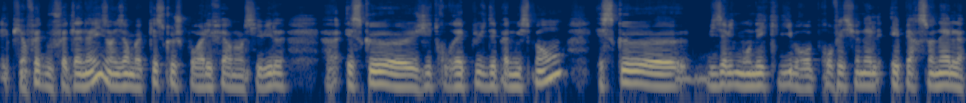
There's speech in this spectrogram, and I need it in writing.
Et puis en fait, vous faites l'analyse en disant bah, qu'est-ce que je pourrais aller faire dans le civil? Euh, Est-ce que euh, j'y trouverais plus d'épanouissement? Est-ce que vis-à-vis de mon équilibre professionnel et personnel,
